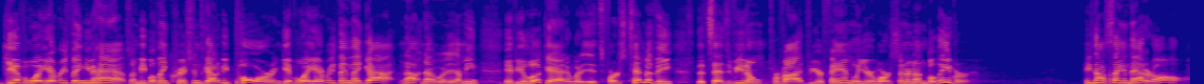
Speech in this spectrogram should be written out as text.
give away everything you have. Some people think Christians got to be poor and give away everything they got. No, no. I mean, if you look at it, it's First Timothy that says if you don't provide for your family, you're worse than an unbeliever. He's not saying that at all.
